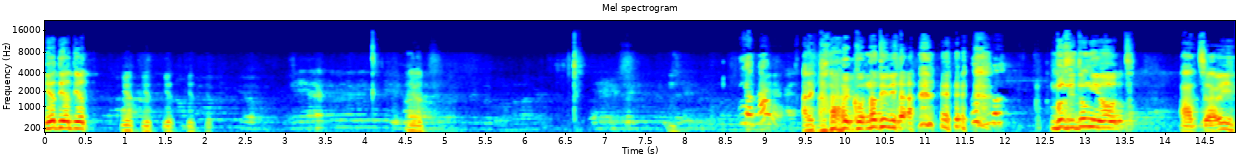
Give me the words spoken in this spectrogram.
Yut yut yut. yut, yut, yut, yut, yut. Yut. Arek ku, arek ku, nanti dia. Ya. Bus itu ngiut. Aja, wi.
